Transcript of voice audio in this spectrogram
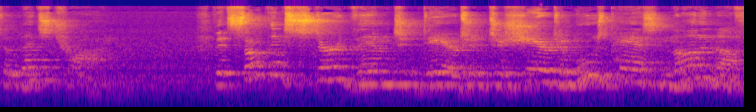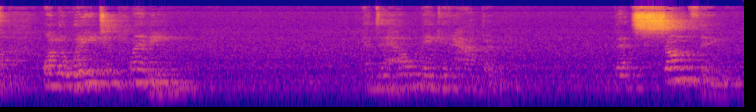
to let's try. That something stirred them to dare, to, to share, to move past not enough on the way to plenty and to help make it happen. That something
